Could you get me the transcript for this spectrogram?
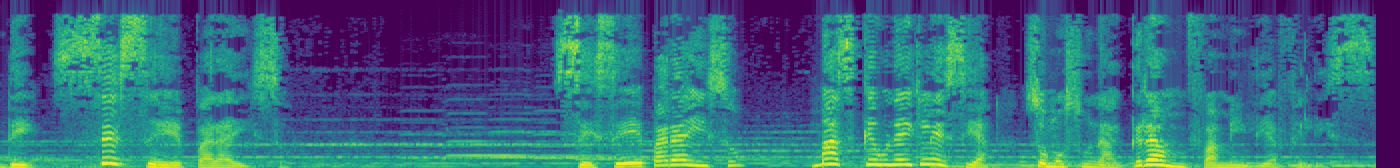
de CCE Paraíso. CCE Paraíso, más que una iglesia, somos una gran familia feliz.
